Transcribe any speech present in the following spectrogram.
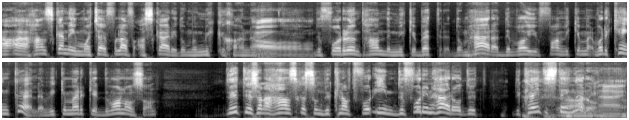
ah, ah, Handskarna i Muay Thai for Life, Askari, de är mycket skönare. Ja, ja. Du får runt handen mycket bättre. De här, det var ju fan, vilken, var det Kenka eller? Vilket märke? Det var någon sån. Du vet det är såna handskar som du knappt får in, du får in här och du, du kan inte stänga dem. Nej.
